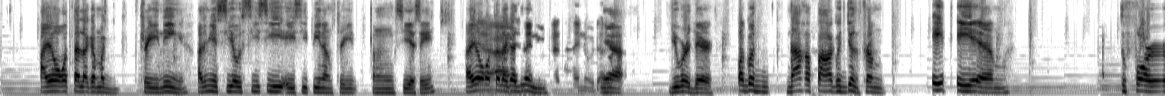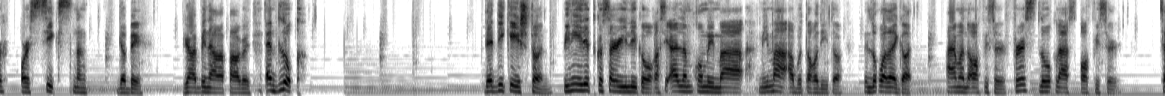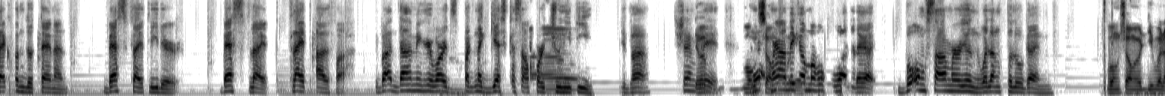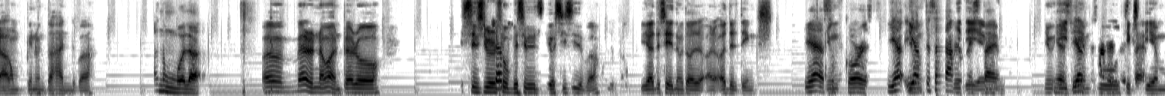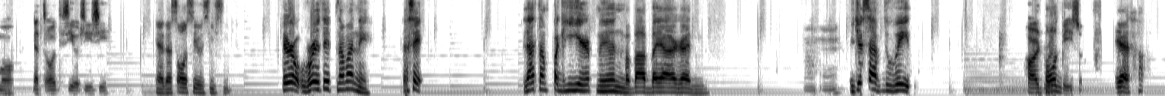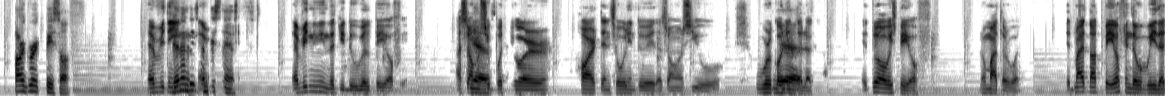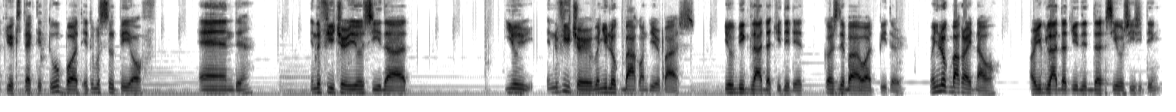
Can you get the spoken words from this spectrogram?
ayoko talaga mag-training. Alam niyo, COCC, ACP ng, tra- ng CSA. Ayoko Yeah, talaga I, dun. that. I know that. Yeah. You were there. Pagod, nakakapagod yun from 8 a.m. to 4 or 6 ng gabi. Grabe nakakapagod. And look, dedication. Pinilit ko sarili ko kasi alam ko may, ma may maaabot ako dito. And look what I got. I'm an officer. First low class officer. Second lieutenant. Best flight leader. Best flight. Flight alpha. Diba? Ang daming rewards pag nag-guess ka sa opportunity. Diba? Siyempre. Summer, marami kang makukuha talaga. Buong summer yun, walang tulugan. buong summer, di wala akong pinuntahan, di ba? Anong wala? Uh, meron naman, pero since you were so busy with COCC, di ba? You had to say no to other, other things. Yes, Yung- of course. You, you yung have to sacrifice 8 time. Yung Yes, 8 you a.m. to to sacrifice 6 that. p.m. mo, that's all to COCC. Yeah, that's also UCC. Pero worth it naman eh. Kasi lahat ng paghihirap mo yun, mababayaran. Mhm. You just have to wait. Hard work Hold- pays off. Ha- hard work pays off. Everything, Ganun din sa ev- business. everything that you do will pay off. eh. As long as you Yes. put your heart and soul into it, as long as you work on it Yes. talaga, it will always pay off, no matter what. It might not pay off in the way that you expect it to, but it will still pay off. And in the future, you'll see that you, in the future, when you look back onto your past, you'll be glad that you did it. Because, diba, what, Peter? When you look back right now, are you glad that you did the COCC thing?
